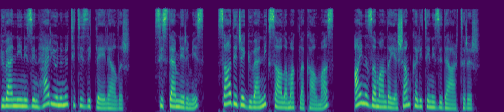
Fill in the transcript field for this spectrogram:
güvenliğinizin her yönünü titizlikle ele alır. Sistemlerimiz, sadece güvenlik sağlamakla kalmaz, aynı zamanda yaşam kalitenizi de artırır.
